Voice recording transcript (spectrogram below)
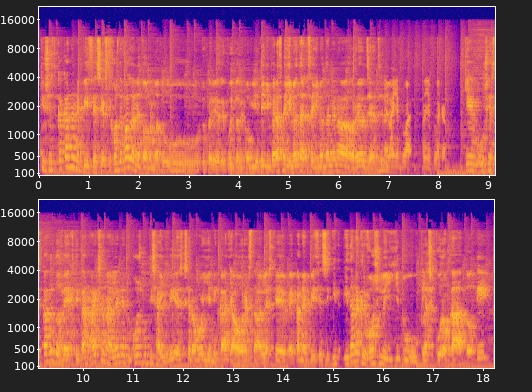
Και ουσιαστικά κάνανε επίθεση. Ευτυχώς δεν βάλανε το όνομα του, του περιοδικού ή το δικό μου, γιατί εκεί πέρα θα γινόταν, θα γινόταν ένα ωραίο τζέρτζελ. Θα είχε πλάκα. Και ουσιαστικά δεν το δέχτηκαν, άρχισαν να λένε του κόσμου τις αειδίε, ξέρω εγώ, γενικά και αόριστα, λες και έκανε επίθεση. Ήταν ακριβώς η λογική του κλασικού ροκά, το ότι ε,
